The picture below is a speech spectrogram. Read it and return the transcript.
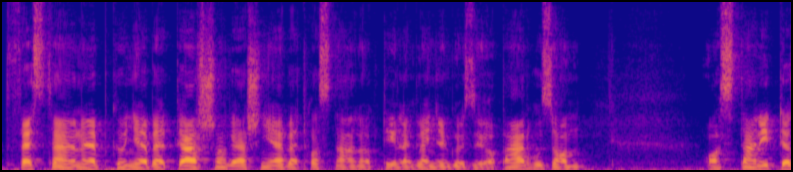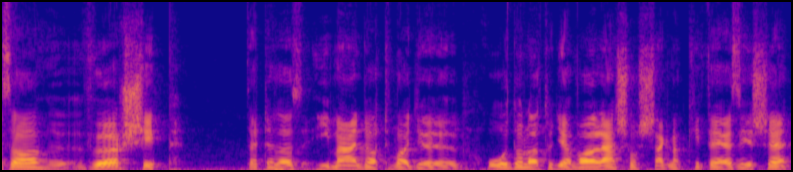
fesztelnebb, könnyebb társadalmás nyelvet használnak, tényleg lenyűgöző a párhuzam. Aztán itt ez a worship, tehát ez az imádat vagy hódolat, ugye a vallásosságnak kifejezése,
